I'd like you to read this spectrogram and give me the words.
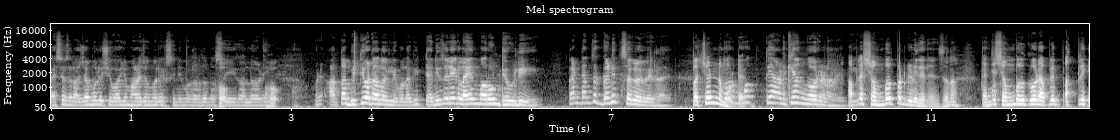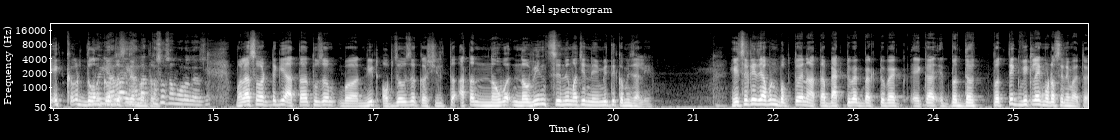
एस एस राजामौली शिवाजी महाराजांवर एक सिनेमा करतात असं एक आलं आणि हो. म्हणजे आता भीती वाटायला लागली मला की त्यांनी जर एक लाईन मारून ठेवली कारण त्यांचं गणित सगळं वेगळं आहे. प्रचंड मोठं आहे. मग ते आणखी अंगावर येणार आहे आपल्या शंभर पट गणित आहे त्यांचं ना. त्यांचे शंभर करोड आपले आपले एक करोड दोन करोड कसं सामोरं जायचं? मला असं वाटतं की आता तुझं नीट ऑब्झर्व जर करशील तर आता नव नवीन सिनेमाची निर्मिती कमी झाली आहे. हे सगळे जे आपण बघतोय ना आता back to back back to back एका प्रत्येक वीकला एक मोठा सिनेमा येतोय.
